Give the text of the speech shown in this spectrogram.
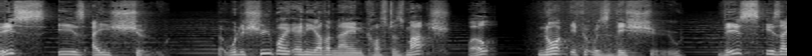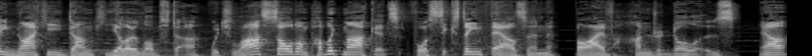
This is a shoe. But would a shoe by any other name cost as much? Well, not if it was this shoe. This is a Nike Dunk Yellow Lobster, which last sold on public markets for $16,500. Now,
